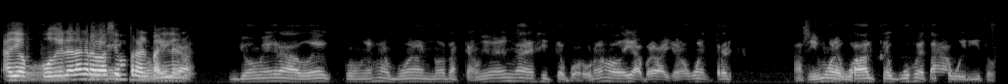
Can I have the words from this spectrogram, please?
Adiós, pudo ir a la me- para el me baile. Yo me gradué con esas buenas notas que a mí me vengan a decir que por una jodida prueba yo no voy a entrar. Así mismo le voy a dar tres bufetas a Wirito.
